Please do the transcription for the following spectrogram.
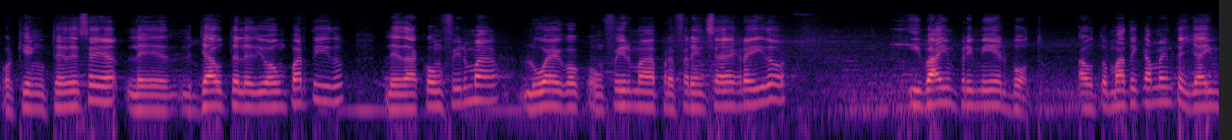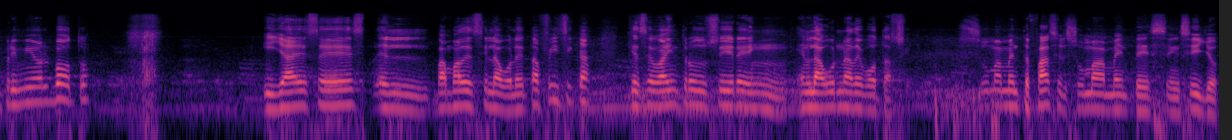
por quien usted desea, le, ya usted le dio a un partido, le da confirmar, luego confirma preferencia de regidor y va a imprimir el voto. Automáticamente ya imprimió el voto y ya ese es, el, vamos a decir, la boleta física que se va a introducir en, en la urna de votación. Sumamente fácil, sumamente sencillo.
